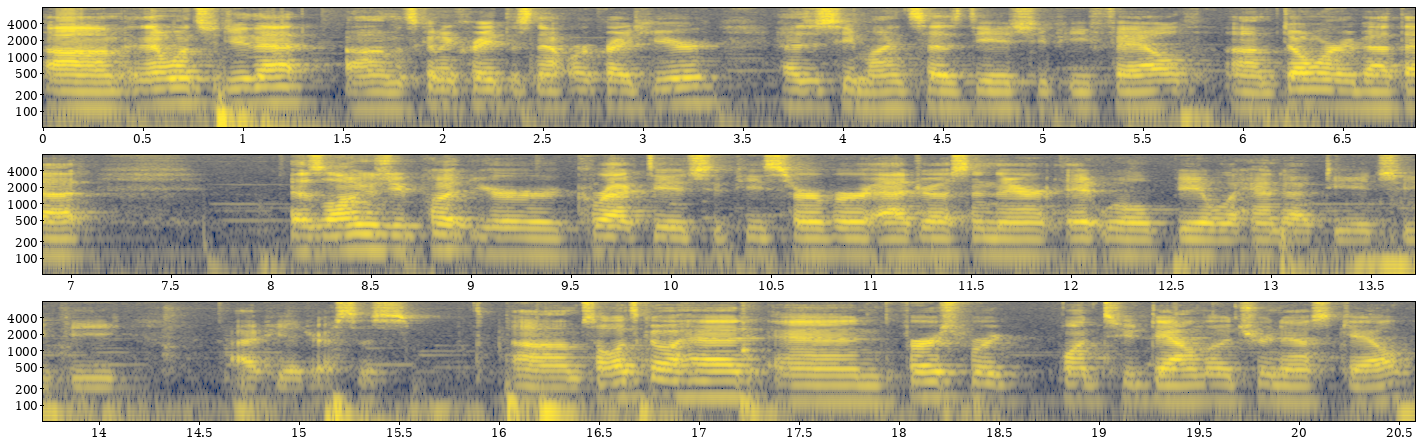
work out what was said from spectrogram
Um, and then once you do that, um, it's going to create this network right here. As you see, mine says DHCP failed. Um, don't worry about that. As long as you put your correct DHCP server address in there, it will be able to hand out DHCP IP addresses. Um, so let's go ahead and first we want to download TrueNAS Scale.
